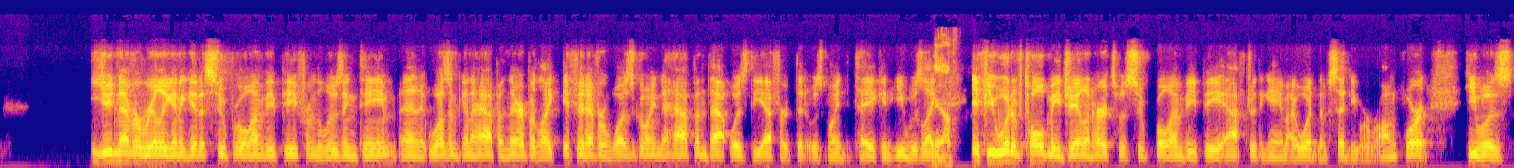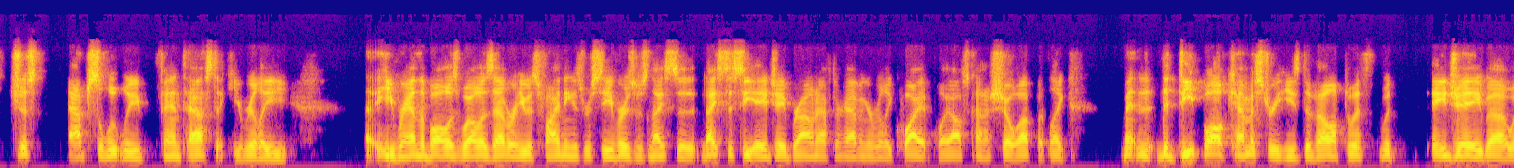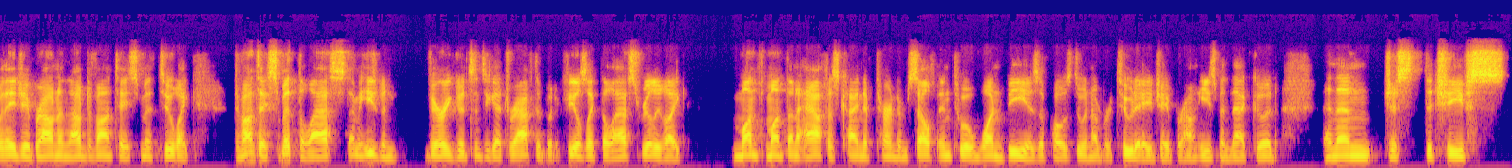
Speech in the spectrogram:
you're never really going to get a Super Bowl MVP from the losing team, and it wasn't going to happen there. But like, if it ever was going to happen, that was the effort that it was going to take. And he was like, Yeah. if you would have told me Jalen Hurts was Super Bowl MVP after the game, I wouldn't have said you were wrong for it. He was just absolutely fantastic. He really. uh, He ran the ball as well as ever. He was finding his receivers. It was nice to nice to see AJ Brown after having a really quiet playoffs kind of show up. But like, man, the, the deep ball chemistry he's developed with with AJ uh, with AJ Brown and now DeVonta Smith too. Like DeVonta Smith, the last, I mean, he's been very good since he got drafted, but it feels like the last really like month, month and a half has kind of turned himself into a one B as opposed to a number two to AJ Brown. He's been that good, and then just the Chiefs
